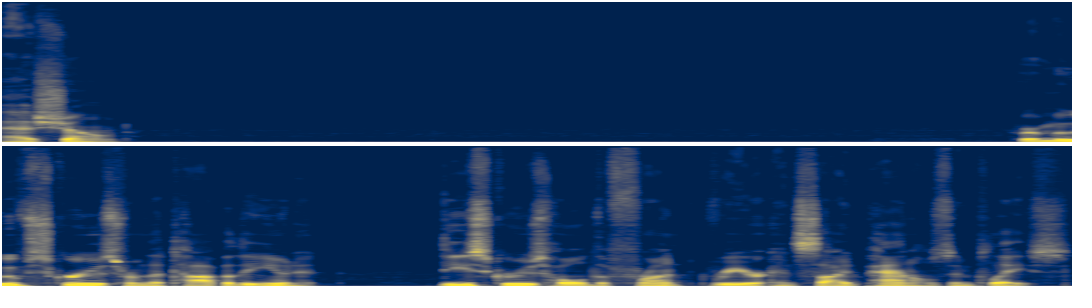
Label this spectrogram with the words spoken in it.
as shown. Remove screws from the top of the unit. These screws hold the front, rear, and side panels in place.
